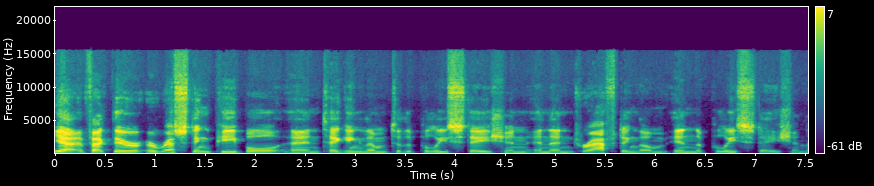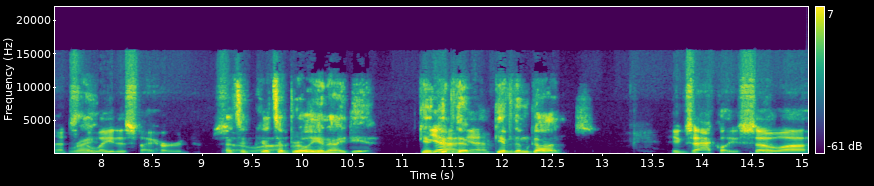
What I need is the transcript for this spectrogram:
yeah in fact they're arresting people and taking them to the police station and then drafting them in the police station. That's right. the latest i heard. That's a that's a uh, brilliant idea. Give, yeah, give them yeah. give them guns. Exactly. So yeah. uh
